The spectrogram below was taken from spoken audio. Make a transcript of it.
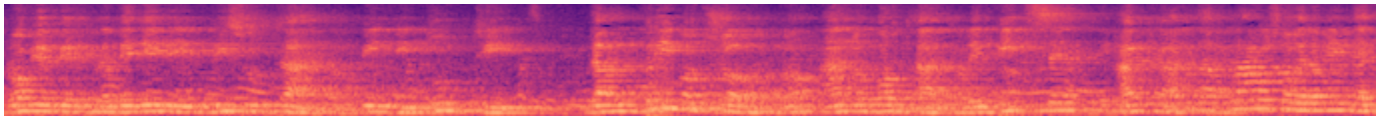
proprio per vedere il risultato, quindi tutti dal primo giorno hanno portato le pizze a casa. Un applauso veramente a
